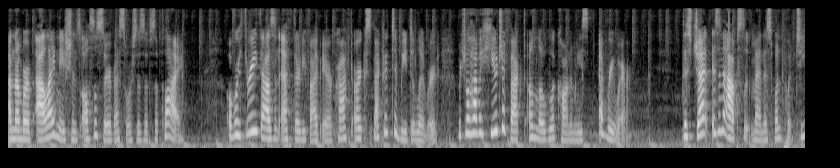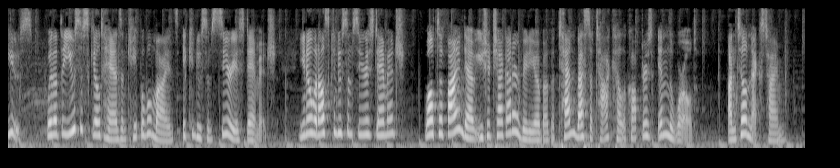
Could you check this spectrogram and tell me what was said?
A number of allied nations also serve as sources of supply. Over 3,000 F 35 aircraft are expected to be delivered, which will have a huge effect on local economies everywhere. This jet is an absolute menace when put to use. Without the use of skilled hands and capable minds, it can do some serious damage. You know what else can do some serious damage? Well, to find out, you should check out our video about the 10 best attack helicopters in the world. Until next time.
